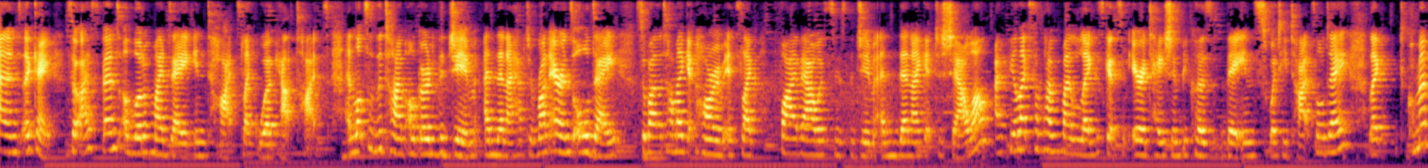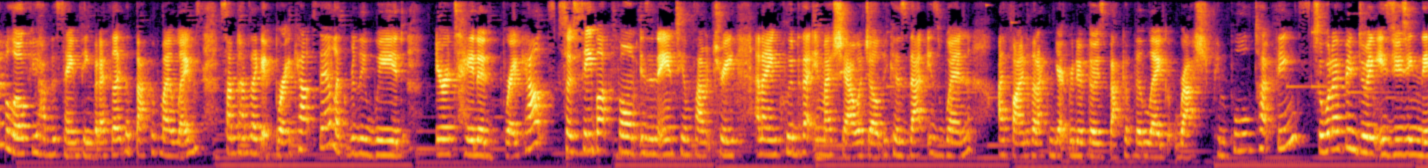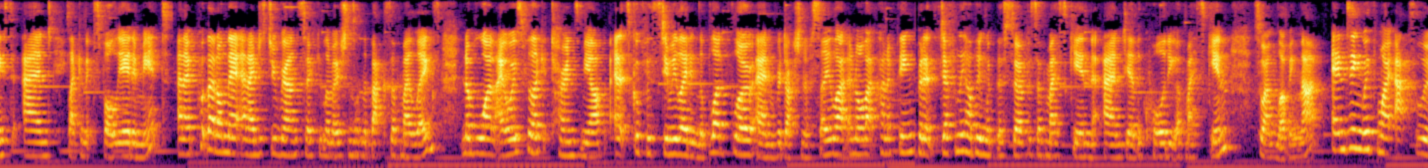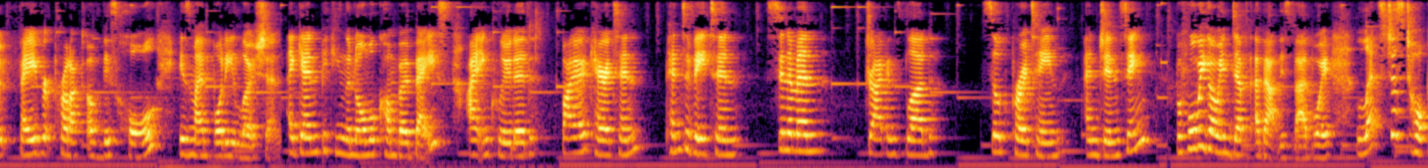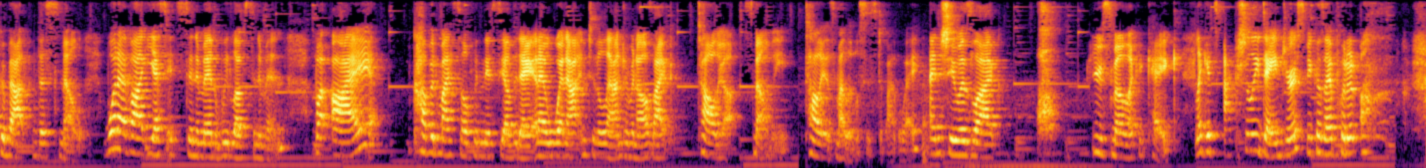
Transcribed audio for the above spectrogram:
and okay, so I spend a lot of my day in tights, like workout tights. And lots of the time I'll go to the gym and then I have to run errands all day. So by the time I get home, it's like five hours since the gym and then I get to shower. I feel like sometimes my legs get some irritation because they're in sweaty tights all day. Like comment below if you have the same thing but I feel like the back of my legs, sometimes I get breakouts there, like really weird irritated breakouts. So sea buckthorn is an anti-inflammatory and I included that in my shower gel because that is when I find that I can get rid of those back of the leg rash pimple type things. So what I've been doing is using this and like an exfoliator mitt and I put that on there and I just do round circular motions on the backs of my legs. Number one, I always feel like it tones me up and it's good for stimulating the blood flow and reduction of cellulite and all that kind of thing. But it's definitely helping with the surface of my skin and yeah, the quality of my skin. So I'm loving that. Ending with my absolute favorite product of this haul is my body lotion. Again, picking the normal combo base, I included biokeratin, pentavitin, cinnamon, dragon's blood, silk protein, and ginseng. Before we go in depth about this bad boy, let's just talk about the smell. Whatever, yes, it's cinnamon, we love cinnamon, but I covered myself in this the other day and I went out into the lounge room and I was like, Talia, smell me. Talia's my little sister, by the way. And she was like, oh, you smell like a cake. Like it's actually dangerous because I put it on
